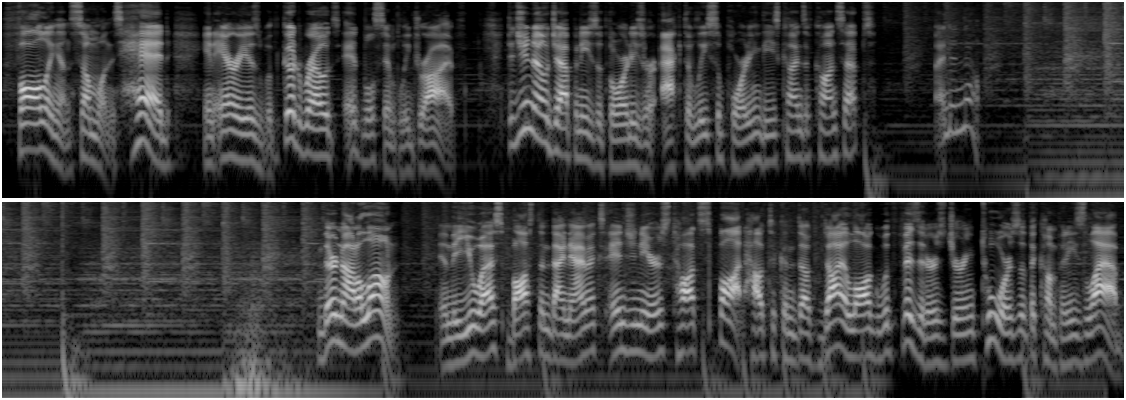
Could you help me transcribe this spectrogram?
falling on someone's head in areas with good roads, it will simply drive. Did you know Japanese authorities are actively supporting these kinds of concepts? I didn't know. They're not alone. In the US, Boston Dynamics engineers taught Spot how to conduct dialogue with visitors during tours of the company's lab.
